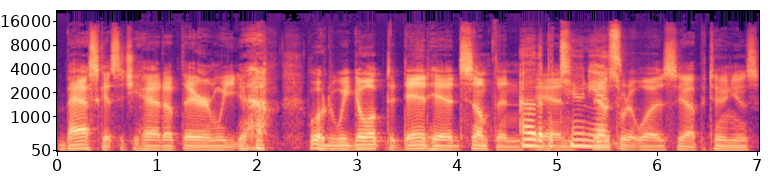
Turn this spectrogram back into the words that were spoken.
baskets that you had up there, and we did we go up to Deadhead something? Oh, the and petunias. That's what it was. Yeah, petunias.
